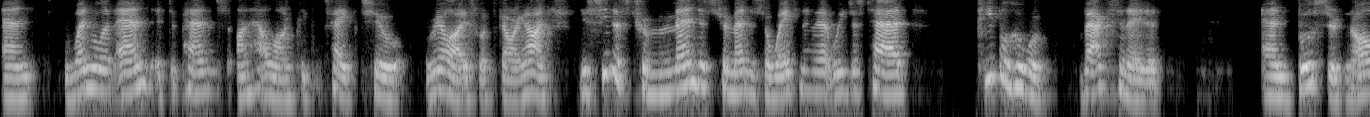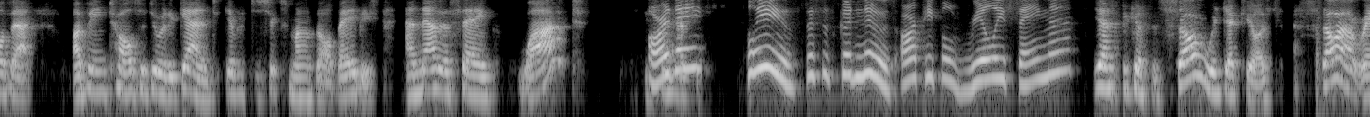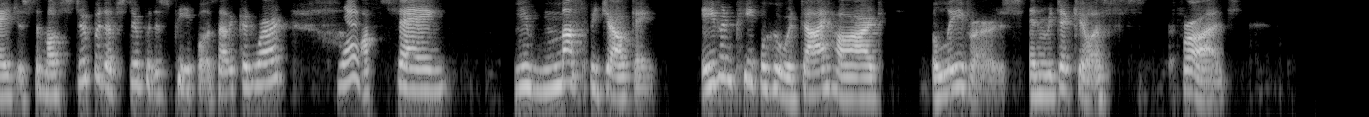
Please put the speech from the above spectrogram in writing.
And when will it end? It depends on how long people take to realize what's going on. You see this tremendous, tremendous awakening that we just had. People who were vaccinated and boosted and all of that are being told to do it again to give it to six month old babies. And now they're saying, What? Are they? Please, this is good news. Are people really saying that? Yes, because it's so ridiculous, so outrageous. The most stupid of stupidest people, is that a good word? Yes. Are saying, You must be joking. Even people who were diehard believers in ridiculous frauds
